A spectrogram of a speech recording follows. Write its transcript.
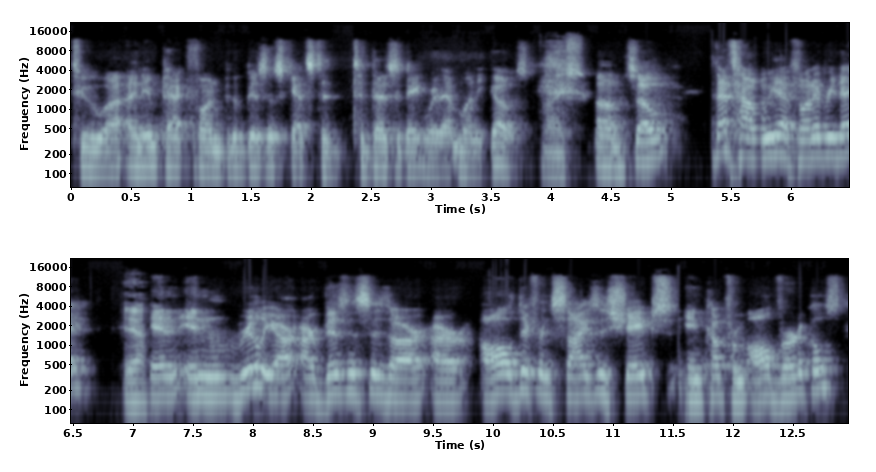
to uh, an impact fund the business gets to, to designate where that money goes. Nice. Um, so that's how we have fun every day. Yeah. And and really our, our businesses are are all different sizes, shapes, income from all verticals.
